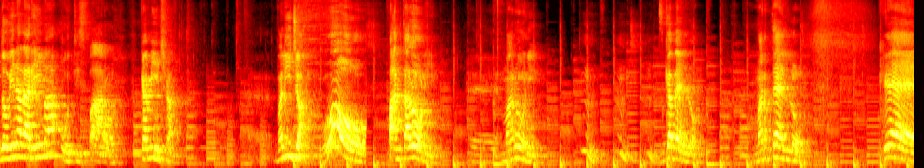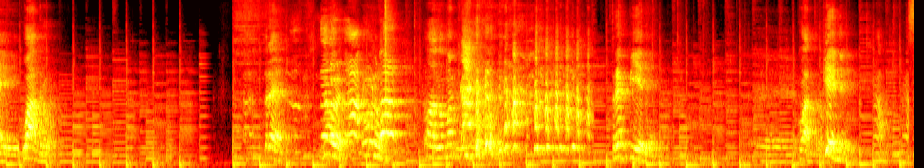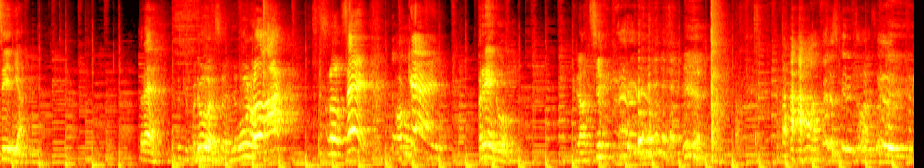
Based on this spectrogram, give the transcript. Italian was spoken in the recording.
Indovina la rima o ti sparo. Camicia. Eh, valigia. Wow! Pantaloni. Eh, maroni. Sgabello. Martello. Ok. Quadro. 3, 2, 1. Vado, mancato. Tre piede. Eh, 4. piede. Sedia. 3, 2, 1. Ah! 6. Ok. Prego. Grazie. Bello spiritoso.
